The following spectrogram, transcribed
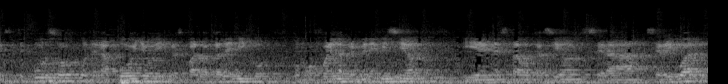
este, curso con el apoyo y respaldo académico como fue en la primera emisión y en esta ocasión será, será igual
